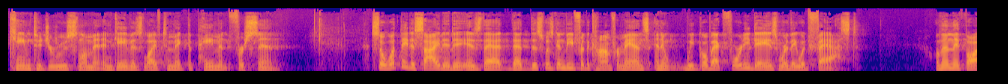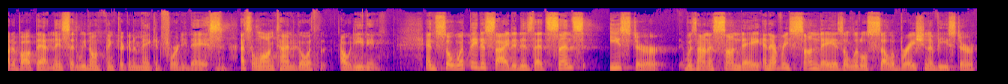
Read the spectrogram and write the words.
came to Jerusalem and gave his life to make the payment for sin. So, what they decided is that, that this was going to be for the confirmands, and it, we'd go back 40 days where they would fast. Well, then they thought about that and they said, We don't think they're going to make it 40 days. That's a long time to go without eating. And so, what they decided is that since Easter was on a Sunday, and every Sunday is a little celebration of Easter,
